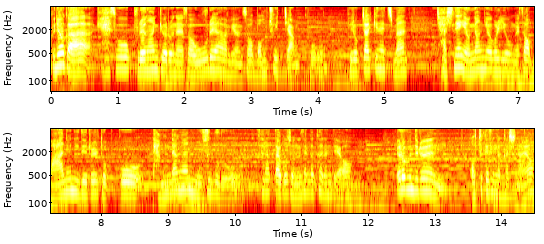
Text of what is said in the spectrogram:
그녀가 계속 불행한 결혼에서 우울해하면서 멈춰 있지 않고 비록 짧긴 했지만 자신의 영향력을 이용해서 많은 이들을 돕고 당당한 모습으로 살았다고 저는 생각하는데요. 여러분들은 어떻게 생각하시나요?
